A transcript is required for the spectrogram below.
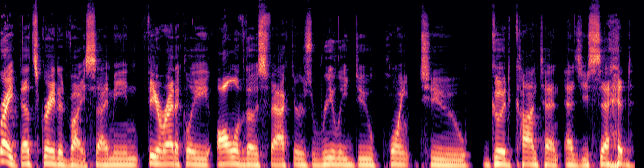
Right. That's great advice. I mean, theoretically, all of those factors really do point to good content, as you said,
